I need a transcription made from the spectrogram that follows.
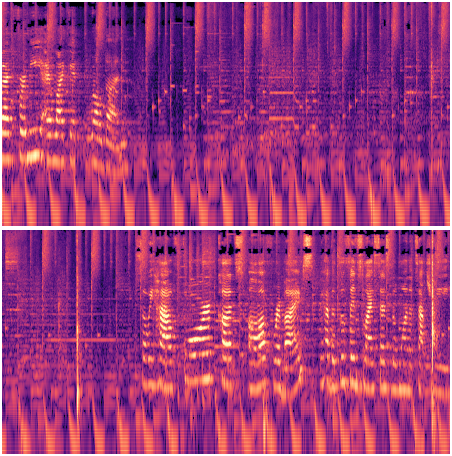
But for me, I like it well done. So we have four cuts of ribeyes. We have the two thin slices, the one that's actually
